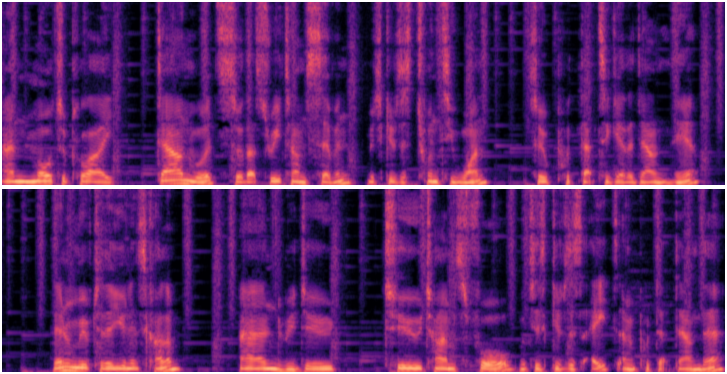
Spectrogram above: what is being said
and multiply downwards, so that's 3 times 7, which gives us 21. So put that together down here. Then we move to the units column, and we do 2 times 4, which is, gives us 8, and we put that down there.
